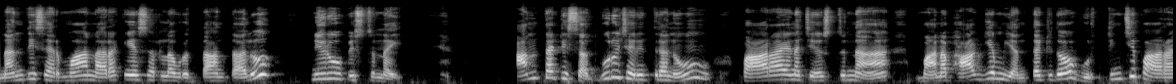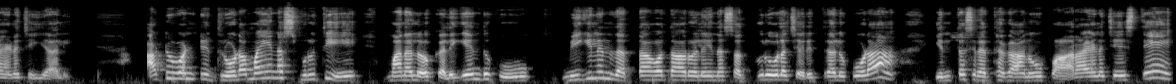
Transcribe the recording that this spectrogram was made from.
నంది శర్మ నరకేశ్వరుల వృత్తాంతాలు నిరూపిస్తున్నాయి. అంతటి సద్గురు చరిత్రను పారాయణ చేస్తున్న మన భాగ్యం ఎంతటిదో గుర్తించి పారాయణ చెయ్యాలి. అటువంటి దృఢమైన స్మృతి మనలో కలిగేందుకు మిగిలిన దత్తావతారులైన సద్గురువుల చరిత్రలు కూడా ఇంత శ్రద్ధగాను పారాయణ చేస్తే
